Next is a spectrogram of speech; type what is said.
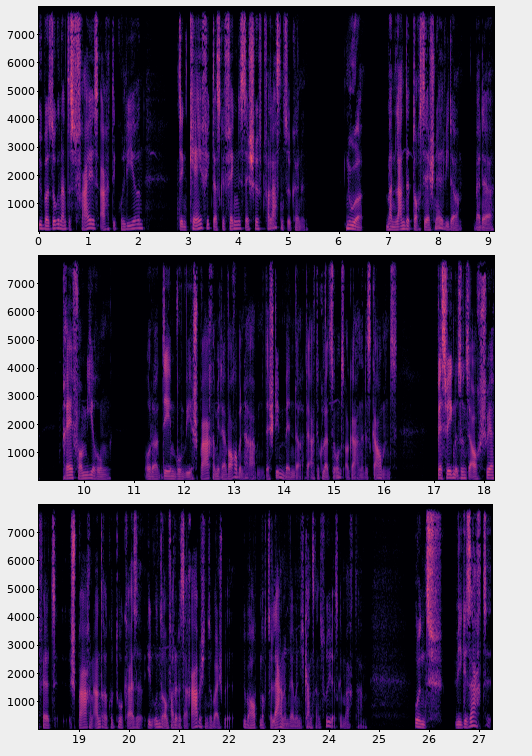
über sogenanntes freies Artikulieren den Käfig, das Gefängnis der Schrift verlassen zu können. Nur, man landet doch sehr schnell wieder bei der Präformierung oder dem, wo wir Sprache mit erworben haben, der Stimmbänder, der Artikulationsorgane des Gaumens. Weswegen es uns ja auch schwerfällt, Sprachen anderer Kulturkreise, in unserem Falle des Arabischen zum Beispiel, überhaupt noch zu lernen, wenn wir nicht ganz, ganz früh das gemacht haben. Und wie gesagt,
